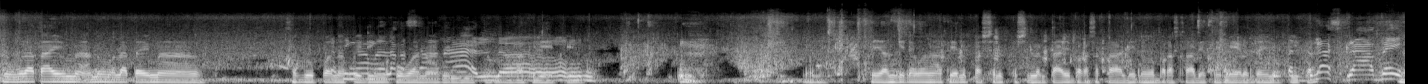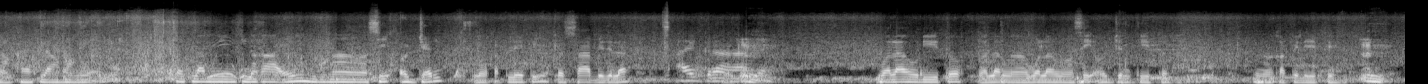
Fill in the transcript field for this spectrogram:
so wala tayong na ano wala tayong na sagupan na pwedeng makuha natin dito mga alon. Yan. Kaya ang ginawa natin, pasyal-pasyal lang tayo baka sakali, no? baka sakali tayo meron tayong nakita. Glass, grabe. Na kahit lang kahit lang yung kinakain, yung mga sea urgent, mga kapilipi, sabi nila, Ay, grabe. wala ho dito, walang, uh, walang sea urgent dito, mga kapilipi.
